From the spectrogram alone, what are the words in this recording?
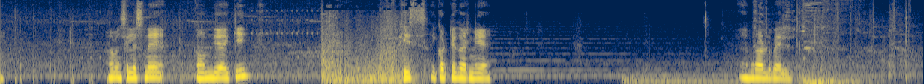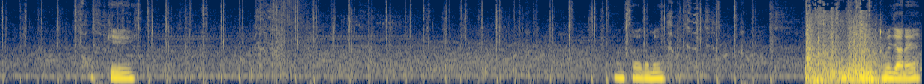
हमें सिलेस ने काम दिया है कि फ़ीस इकट्ठे करनी है। Emerald bell. ओके। शायद हमें लिफ्ट में जाना है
